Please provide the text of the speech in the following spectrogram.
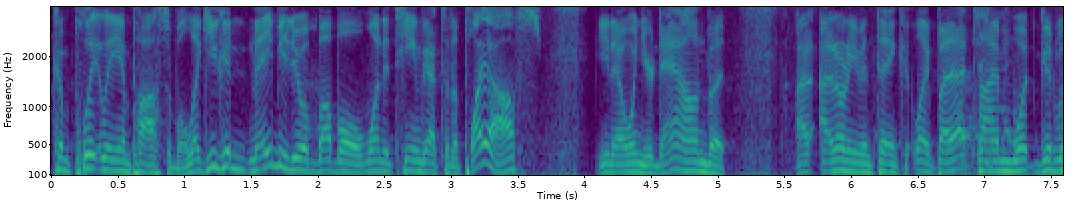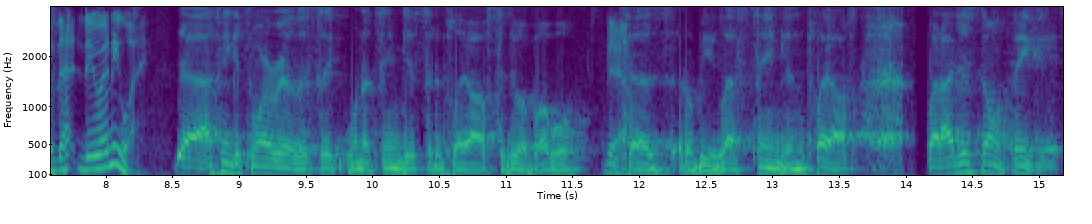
completely impossible. Like you could maybe do a bubble when a team got to the playoffs, you know, when you're down, but I, I don't even think like by that time, what good would that do anyway? Yeah, I think it's more realistic when a team gets to the playoffs to do a bubble yeah. because it'll be less teams in the playoffs. But I just don't think,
